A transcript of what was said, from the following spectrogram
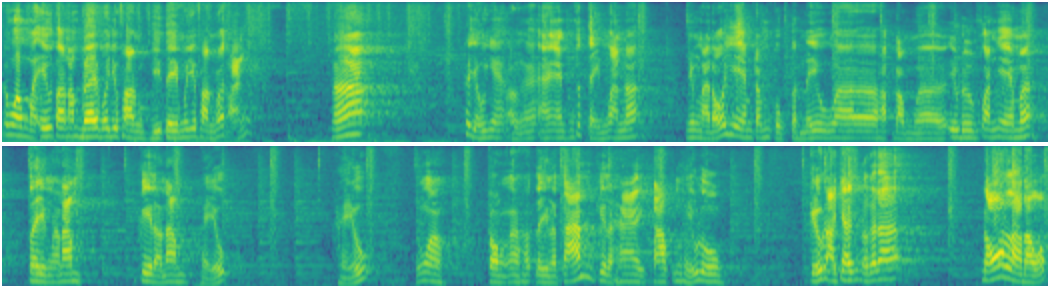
Đúng không? Mà yêu tao năm b bao nhiêu phần vì tiền bao nhiêu phần nói thẳng. Đó. Thí dụ nha ừ, em cũng thích tiền của anh đó. Nhưng mà đối với em trong cuộc tình yêu ờ, hợp đồng yêu đương của anh với em á tiền là năm kia là năm hiểu. Hiểu đúng không? Còn à, tiền là 8 cái kia là hai tao cũng hiểu luôn. Kiểu nào chơi cũng được cái đó đó là đầu óc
